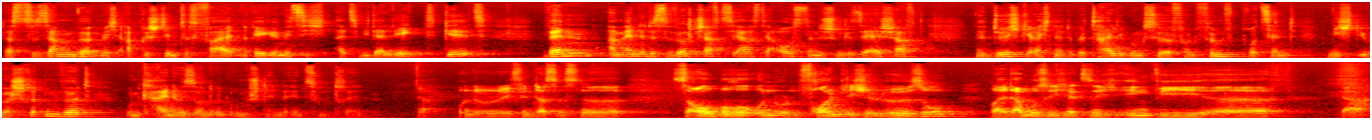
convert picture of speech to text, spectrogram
das Zusammenwirken durch abgestimmtes Verhalten regelmäßig als widerlegt gilt, wenn am Ende des Wirtschaftsjahres der ausländischen Gesellschaft eine durchgerechnete Beteiligungshöhe von 5% nicht überschritten wird und keine besonderen Umstände hinzutreten. Ja, und, und ich finde, das ist eine saubere und, und, freundliche Lösung, weil da muss ich jetzt nicht irgendwie, äh, ja,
